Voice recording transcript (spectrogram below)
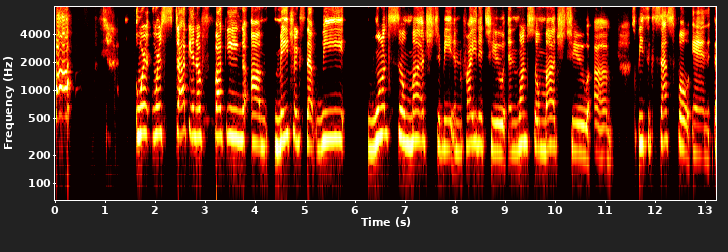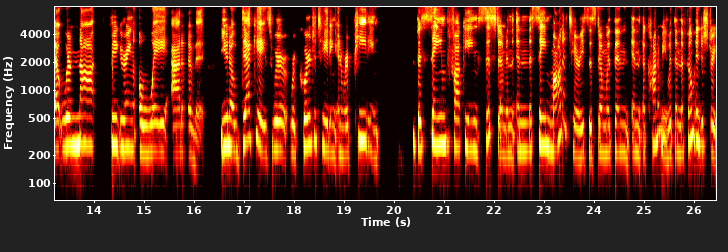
ha we're we're stuck in a fucking um matrix that we want so much to be invited to and want so much to um, be successful in that we're not figuring a way out of it you know decades we're regurgitating and repeating the same fucking system and, and the same monetary system within an economy within the film industry.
